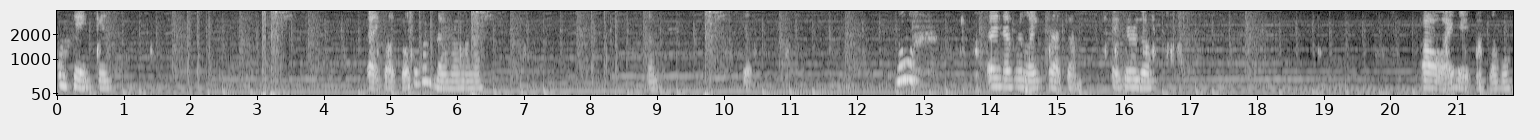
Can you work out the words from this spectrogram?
Okay, good. I got both of them? No, no, no, no. Um, yes. Woo! I never liked that jump. Okay, here we go. Oh, I hate this level.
